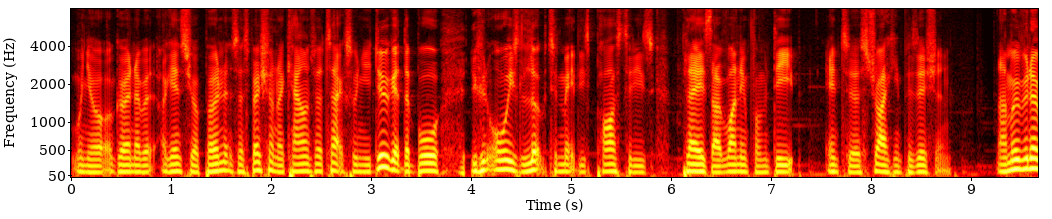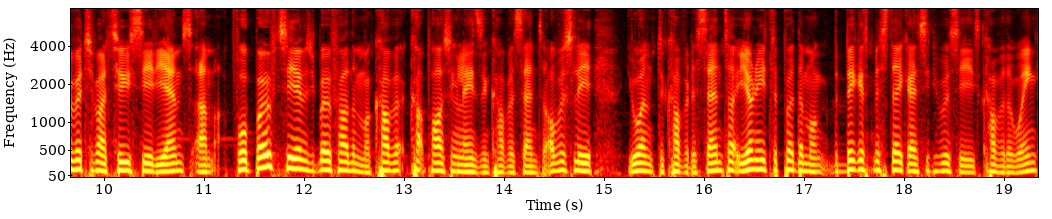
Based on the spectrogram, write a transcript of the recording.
when you're going against your opponents, especially on a counter attack. So when you do get the ball, you can always look to make these passes to these players that are running from deep into a striking position. Now moving over to my two CDMs, um, for both CDMs you both have them on cover, cut passing lanes and cover center. Obviously you want them to cover the center, you don't need to put them on, the biggest mistake I see people see is cover the wing.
